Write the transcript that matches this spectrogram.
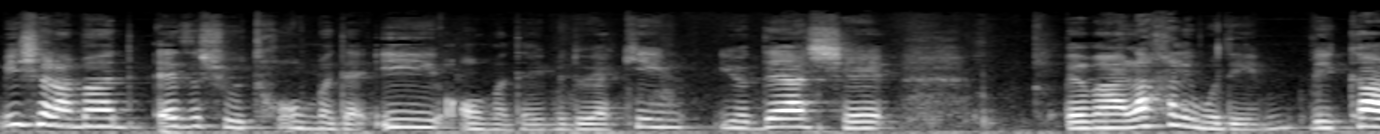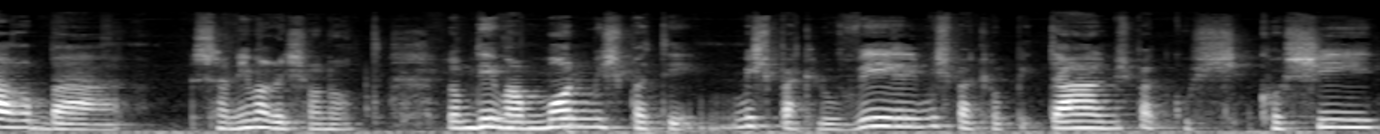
מי שלמד איזשהו תחום מדעי או מדעים מדויקים, יודע שבמהלך הלימודים, בעיקר בשנים הראשונות, לומדים המון משפטים. משפט לוביל, משפט לופיטל, משפט קושי,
